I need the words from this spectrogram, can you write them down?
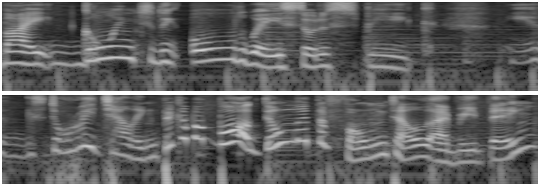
by going to the old ways so to speak. Storytelling. Pick up a book. Don't let the phone tell everything.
